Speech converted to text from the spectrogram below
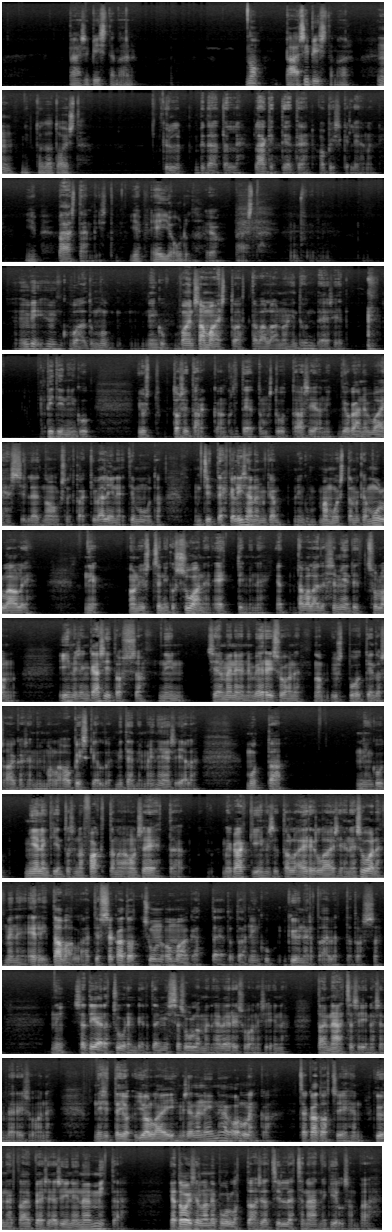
pääsi pistämään, no pääsi pistämään mm. niin tuota toista. Kyllä pitää tälle lääketieteen opiskelijana, niin Jep. päästään pistämään. Jep, ei jouduta. Joo. Päästään hyvin, hyvin kuvailtu. Mun, niin kuin voin samaistua tavallaan noihin tunteisiin. Piti niin kuin, just tosi tarkkaan, kun sä teet tuommoista uutta asiaa, niin jokainen vaihe silleen, että no onko nyt kaikki välineet ja muuta. Mutta sitten ehkä lisänä, mikä niin kuin mä muistan, mikä mulla oli, niin on just se niin kuin suonen ettiminen. Ja tavallaan jos sä mietit, että sulla on ihmisen käsi tossa, niin siellä menee ne verisuonet. No just puhuttiin tuossa aikaisemmin, me ollaan opiskeltu, että miten ne menee siellä. Mutta niin kuin, mielenkiintoisena faktana on se, että me kaikki ihmiset ollaan erilaisia ja ne suonet menee eri tavalla. Että jos sä katot sun omaa kättä ja tota, niin kuin kyynärtaivetta tuossa, niin sä tiedät suurin piirtein, missä sulla menee verisuoni siinä. Tai näet sä siinä sen verisuone. Niin sitten jo, jollain ihmisellä ne ei näy ollenkaan. Et sä katot siihen kyynärtaipeeseen ja siinä ei näy mitään. Ja toisilla ne pullottaa sieltä silleen, että sä näet ne kilsan päähän.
